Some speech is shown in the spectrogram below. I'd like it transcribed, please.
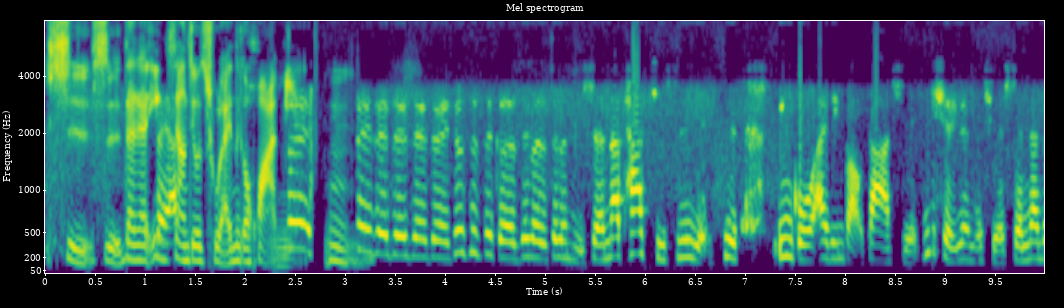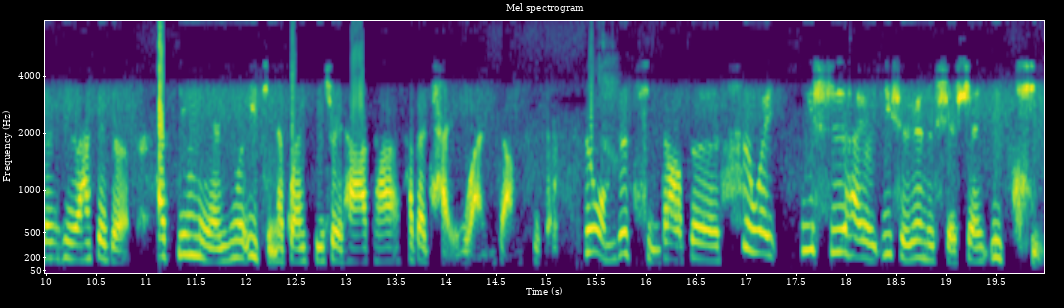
是是，大家印象就出来那个画面。对，嗯，对对对对对，就是这个这个这个女生。那她其实也是英国爱丁堡大学医学院的学生。那但是她这个她今年因为疫情的关系，所以她她她在台湾这样子的。所以我们就请到这四位医师还有医学院的学生一起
